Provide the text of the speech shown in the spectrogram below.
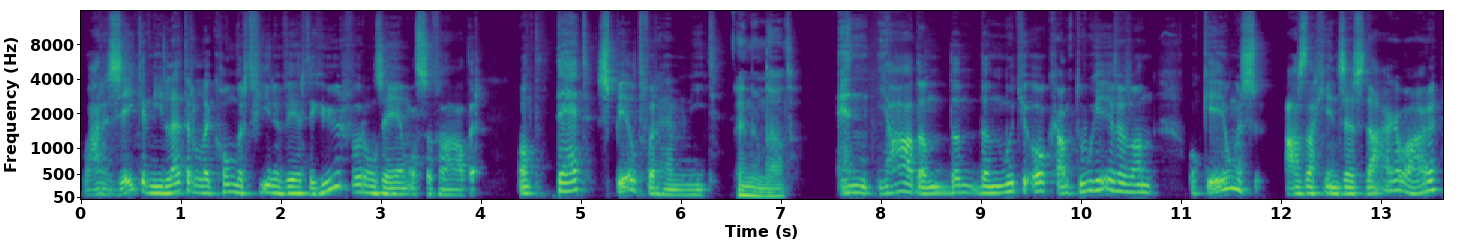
waren zeker niet letterlijk 144 uur voor onze hemelse vader. Want tijd speelt voor hem niet. Inderdaad. En ja, dan, dan, dan moet je ook gaan toegeven van, oké jongens, als dat geen zes dagen waren,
